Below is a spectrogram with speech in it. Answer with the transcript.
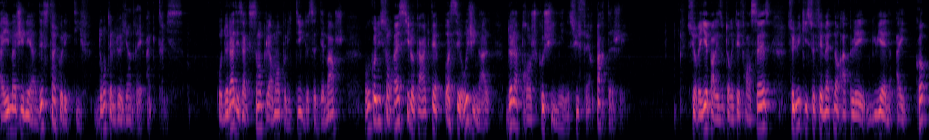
à imaginer un destin collectif dont elle deviendrait actrice. Au-delà des accents clairement politiques de cette démarche, reconnaissons ainsi le caractère assez original de l'approche qu'Ho Chi Minh sut faire partager. Surveillé par les autorités françaises, celui qui se fait maintenant appeler Nguyen Ai Kok,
